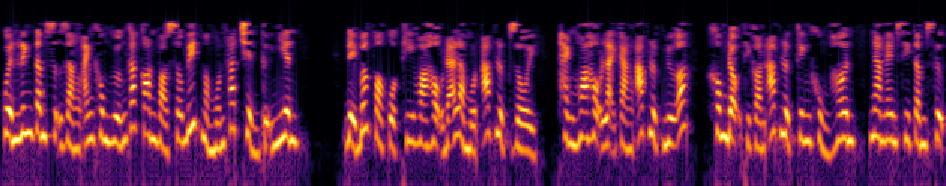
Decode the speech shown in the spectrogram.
Quyền Linh tâm sự rằng anh không hướng các con vào showbiz mà muốn phát triển tự nhiên. Để bước vào cuộc thi hoa hậu đã là một áp lực rồi, thành hoa hậu lại càng áp lực nữa, không đậu thì còn áp lực kinh khủng hơn, nam MC tâm sự.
